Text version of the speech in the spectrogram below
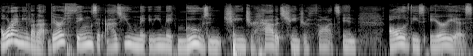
And what I mean by that, there are things that as you, ma- you make moves and change your habits, change your thoughts in all of these areas,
